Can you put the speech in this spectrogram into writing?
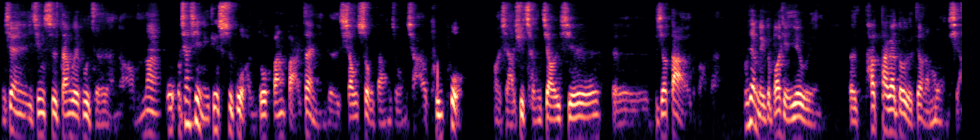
你现在已经是单位负责人了，那我我相信你一定试过很多方法，在你的销售当中想要突破，哦，想要去成交一些呃比较大额的保单。我想每个保险业务员，呃，他大概都有这样的梦想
